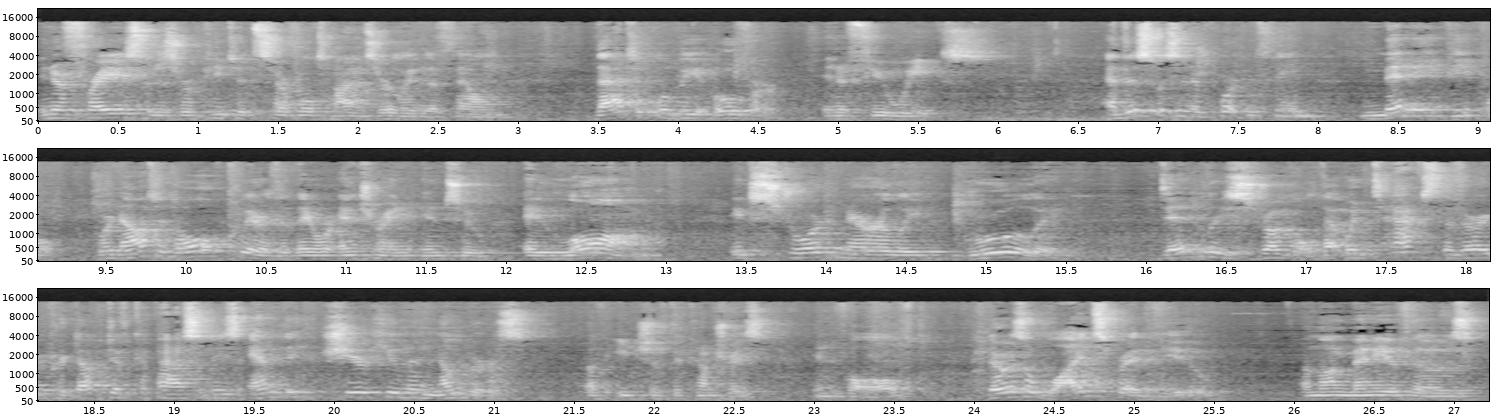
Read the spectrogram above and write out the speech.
in a phrase that is repeated several times early in the film, that will be over in a few weeks? And this was an important theme. Many people were not at all clear that they were entering into a long, extraordinarily grueling, deadly struggle that would tax the very productive capacities and the sheer human numbers of each of the countries involved. There was a widespread view among many of those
